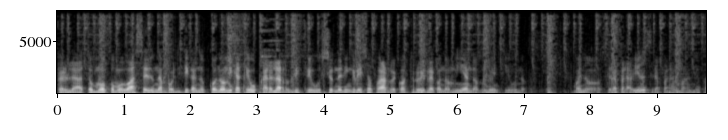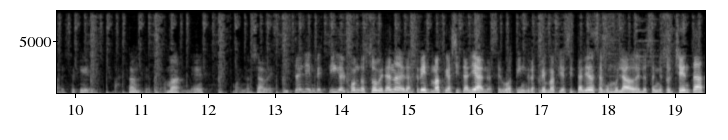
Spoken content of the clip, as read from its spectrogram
pero la tomó como base de una política económica que buscará la redistribución del ingreso para reconstruir la economía en 2021. Bueno, ¿será para bien o será para mal? Me parece que es bastante para mal, ¿eh? Bueno, ya ves. Italia investiga el fondo soberano de las tres mafias italianas. El botín de las tres mafias italianas acumulado desde los años 80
